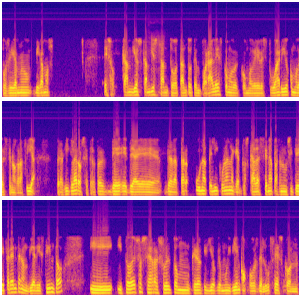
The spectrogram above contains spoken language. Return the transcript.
pues digamos, digamos, eso, cambios, cambios tanto, tanto temporales como, como de vestuario, como de escenografía. Pero aquí, claro, se trata de, de, de, adaptar una película en la que pues cada escena pasa en un sitio diferente, en un día distinto, y, y todo eso se ha resuelto, creo que yo que muy bien, con juegos de luces, con,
